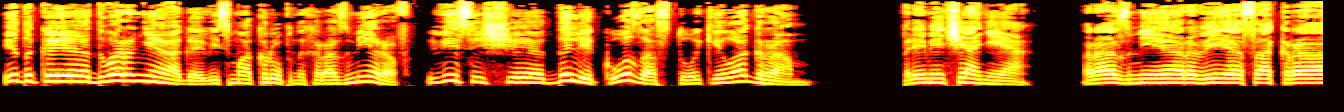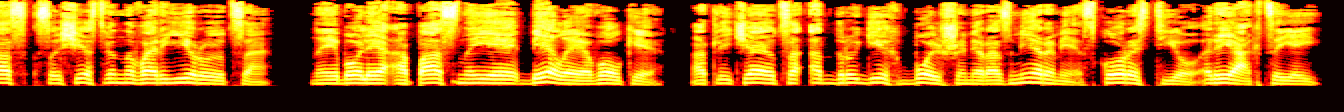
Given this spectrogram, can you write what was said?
Эдакая дворняга весьма крупных размеров, весящая далеко за сто килограмм. Примечание. Размер, вес, окрас существенно варьируются. Наиболее опасные белые волки отличаются от других большими размерами, скоростью, реакцией.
